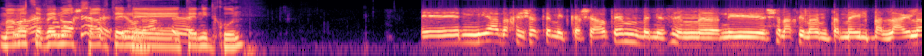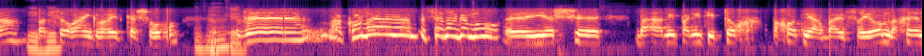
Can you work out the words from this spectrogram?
מה מצבנו עכשיו? תן, אה, תן עדכון. אה, מיד אחרי שאתם התקשרתם, אני שלחתי להם את המייל בלילה, בצהריים כבר התקשרו, אוקיי. והכל היה בסדר גמור. אה, יש, אה, אני פניתי תוך פחות מ-14 יום, לכן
